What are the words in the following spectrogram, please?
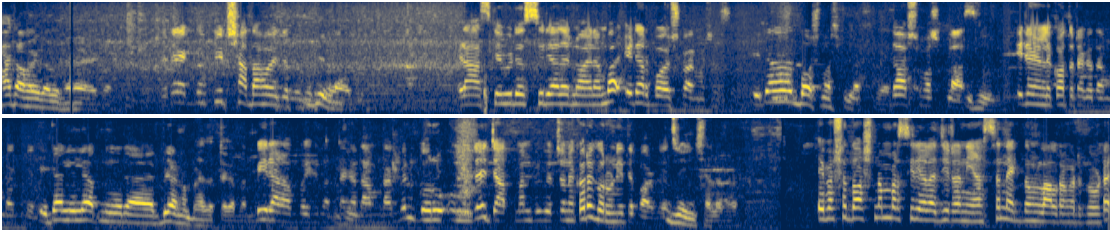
সাদা হয়ে যাবে ভাই এটা। এটা একদম ফিট সাদা হয়ে যাবে জি ভাই। এটা আজকে ভিডিও সিরিয়ালের নয় নাম্বার এটার বয়স কয় মাস আছে? এটা দশ মাস প্লাস দশ মাস প্লাস এটা নিলে কত টাকা দাম রাখবেন? এটা নিলে আপনার আহ, বিরানব্বই হাজার টাকা দাম। বিরানব্বই হাজার টাকা দাম রাখবেন। গরু অনুযায়ী জাতমান বিবেচনা করে গরু নিতে পারবেন। জি ইনশাল্লাহ এবার সে দশ নম্বর সিরিয়ালে যেটা নিয়ে আসছেন একদম লাল রঙের গরুটা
